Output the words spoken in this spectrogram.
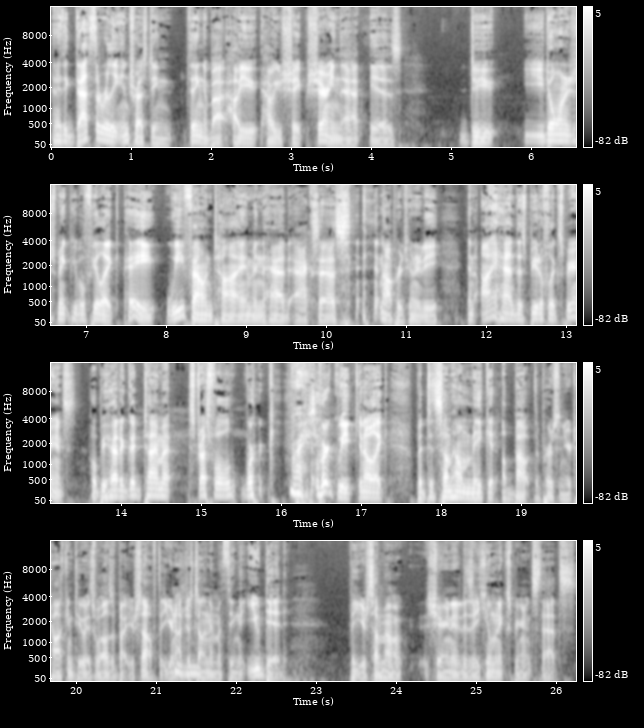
And I think that's the really interesting thing about how you, how you shape sharing that is do you, you don't want to just make people feel like, hey, we found time and had access and opportunity, and I had this beautiful experience. Hope you had a good time at stressful work Right. work week. You know, like, but to somehow make it about the person you're talking to as well as about yourself. That you're not just telling them a thing that you did, but you're somehow sharing it as a human experience. That's,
